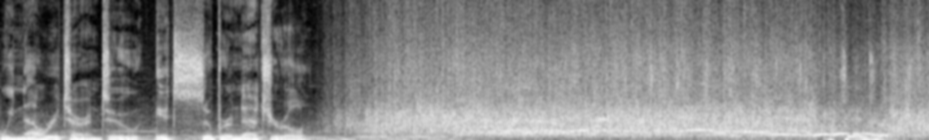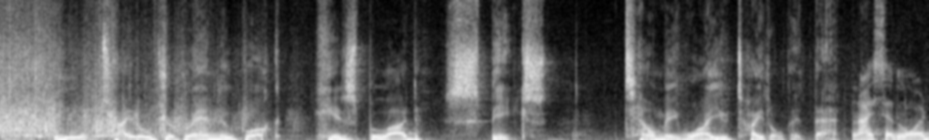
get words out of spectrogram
We now return to It's Supernatural. Ginger, you titled your brand new book, His Blood Speaks. Tell me why you titled it that. And I said, Lord,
